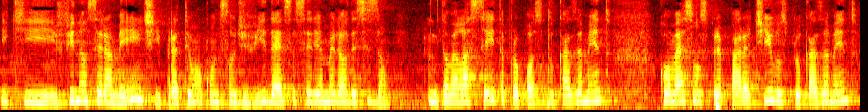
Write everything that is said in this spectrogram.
e que financeiramente, para ter uma condição de vida, essa seria a melhor decisão. Então ela aceita a proposta do casamento, começam os preparativos para o casamento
